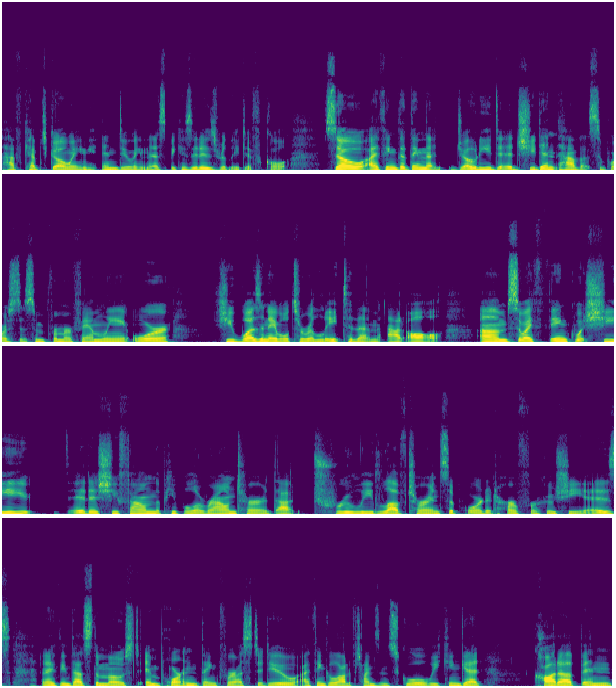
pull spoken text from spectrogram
have kept going in doing this because it is really difficult. So I think the thing that Jodi did, she didn't have that support system from her family, or she wasn't able to relate to them at all. Um, so I think what she did is she found the people around her that truly loved her and supported her for who she is. And I think that's the most important thing for us to do. I think a lot of times in school we can get caught up in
